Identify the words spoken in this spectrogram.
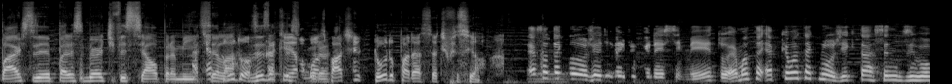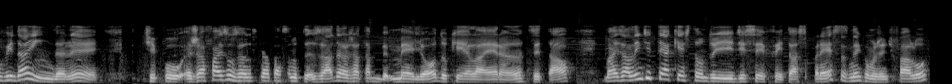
partes ele parece meio artificial pra mim, É, sei lá. tudo, Às vezes é é que em algumas partes tudo parece artificial. Essa tecnologia de rejuvenescimento é, uma te- é porque é uma tecnologia que está sendo desenvolvida ainda, né? Tipo, já faz uns anos que ela está sendo usada, ela já tá melhor do que ela era antes e tal. Mas além de ter a questão de, de ser feito às pressas, né? Como a gente falou,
